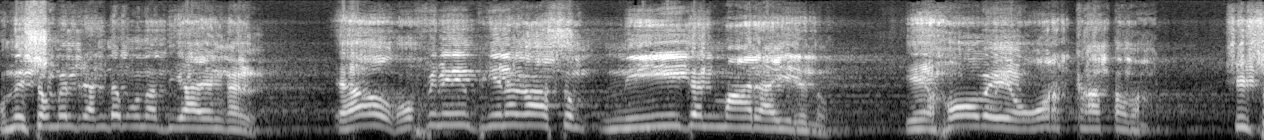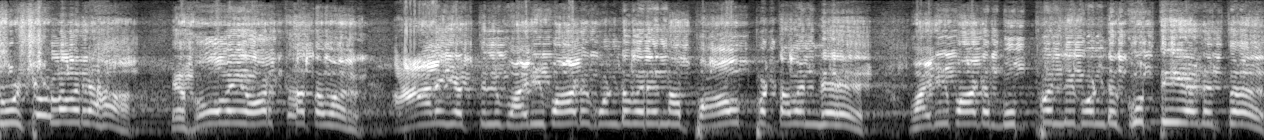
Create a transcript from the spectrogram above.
ഒന്നിശമ്മൽ രണ്ട് മൂന്ന് അധ്യായങ്ങൾ. ഒഫിനെയും ഫീനകാസും നീചന്മാരായിരുന്നു. യഹോവയെ ഓർക്കാത്തവർ. ശുശ്രൂഷയുള്ളവരാ. യഹോവയെ ഓർക്കാത്തവർ. ആലയത്തിൽ വഴിപാട് കൊണ്ടുവരുന്ന പാവപ്പെട്ടവന്റെ വഴിപാട് മുപ്പല്ലി കൊണ്ട് കുത്തിയെടുത്ത്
